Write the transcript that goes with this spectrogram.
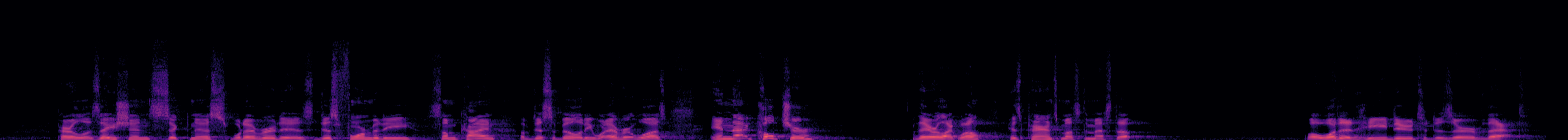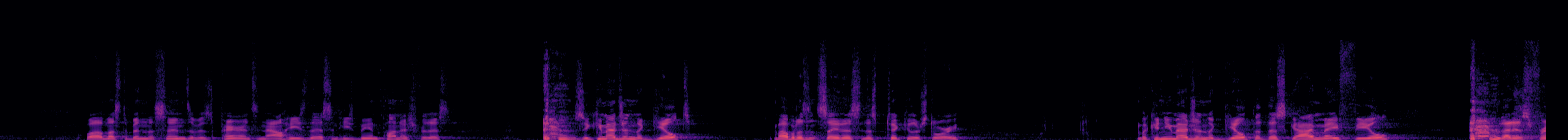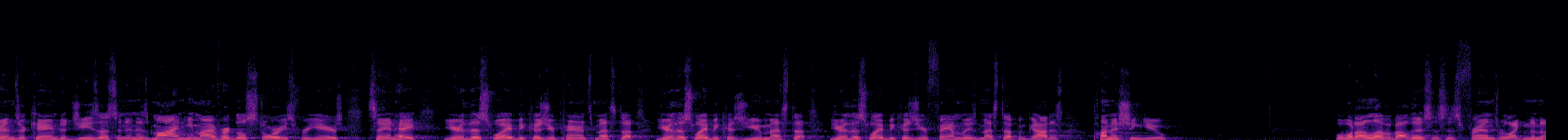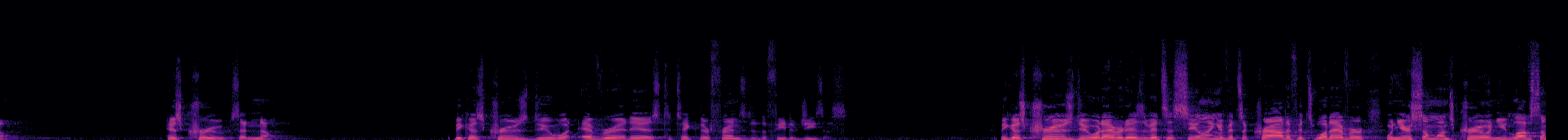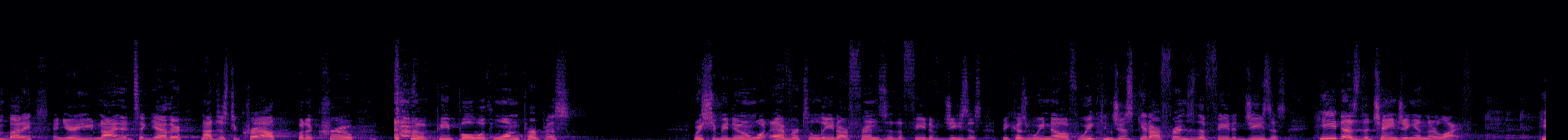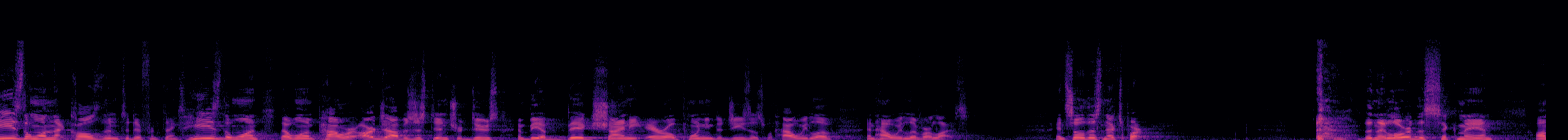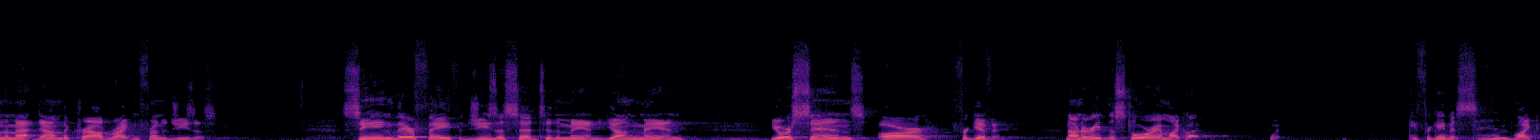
paralyzation, sickness, whatever it is, disformity, some kind of disability, whatever it was, in that culture, they were like, well, his parents must have messed up. Well, what did he do to deserve that? Well, it must have been the sins of his parents, and now he's this, and he's being punished for this. so can you imagine the guilt. The Bible doesn't say this in this particular story. But can you imagine the guilt that this guy may feel that his friends are carrying to Jesus? And in his mind, he might have heard those stories for years saying, Hey, you're this way because your parents messed up. You're this way because you messed up. You're this way because your family is messed up and God is punishing you. But what I love about this is his friends were like, No, no. His crew said, No. Because crews do whatever it is to take their friends to the feet of Jesus. Because crews do whatever it is. If it's a ceiling, if it's a crowd, if it's whatever, when you're someone's crew and you love somebody and you're united together, not just a crowd, but a crew of people with one purpose, we should be doing whatever to lead our friends to the feet of Jesus because we know if we can just get our friends to the feet of Jesus, He does the changing in their life. He's the one that calls them to different things. He's the one that will empower. Our job is just to introduce and be a big, shiny arrow pointing to Jesus with how we love and how we live our lives. And so, this next part. then they lowered the sick man on the mat down the crowd right in front of Jesus. Seeing their faith, Jesus said to the man, Young man, your sins are forgiven. Now, to read the story, I'm like, what? what? He forgave his sin? Like,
